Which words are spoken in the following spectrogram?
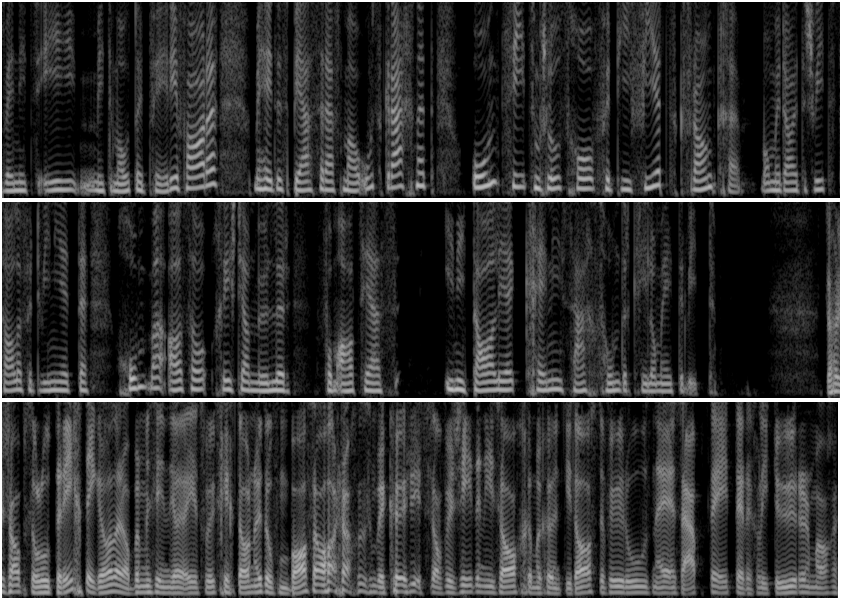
wenn ich jetzt eh mit dem Auto in die Ferien fahre. Wir haben das bei SRF mal ausgerechnet und sie zum Schluss gekommen, für die 40 Franken, die wir hier in der Schweiz zahlen für die Vignette, kommt man also Christian Müller vom ACS in Italien kenne ich 600 Kilometer weit. Das ist absolut richtig, oder? Aber wir sind ja jetzt wirklich da nicht auf dem Bazar. Also wir hören jetzt da verschiedene Sachen. Man könnte das dafür ausnehmen, das Update ein bisschen teurer machen.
